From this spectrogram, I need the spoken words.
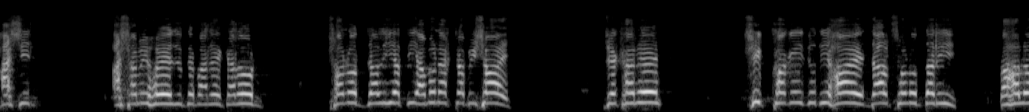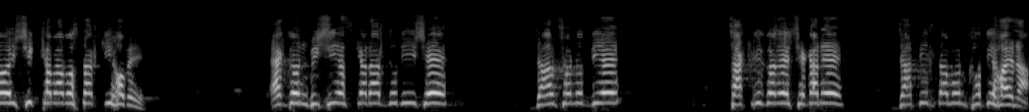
ফাঁসির আসামি হয়ে যেতে পারে। কারণ সনদ জালিয়াতি এমন একটা বিষয় যেখানে শিক্ষকই যদি হয় জাল সনদদারি, তাহলে ওই শিক্ষা ব্যবস্থার কি হবে? একজন বিসিএস ক্যাডার যদি সে জাল সনদ দিয়ে চাকরি করে, সেখানে জাতির তেমন ক্ষতি হয় না।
